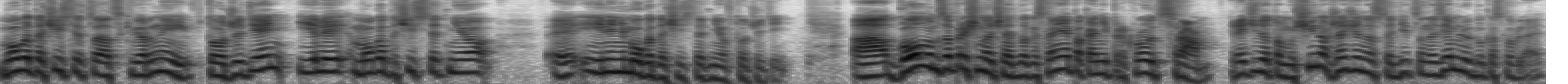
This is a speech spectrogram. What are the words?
могут очиститься от скверны в тот же день или могут очистить от нее э, или не могут очистить от нее в тот же день. А голым запрещено читать благословение, пока не прикроют срам. Речь идет о мужчинах, женщина садится на землю и благословляет.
